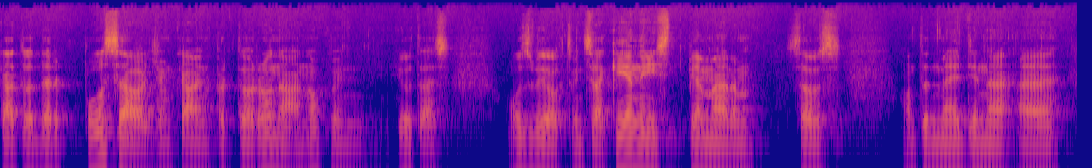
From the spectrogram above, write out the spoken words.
kā to dara pusauģi un kā viņi par to runā. Nu, viņi jūtas uzvilkt, viņi sāk ienīst, piemēram, savus, un tad mēģina uh,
